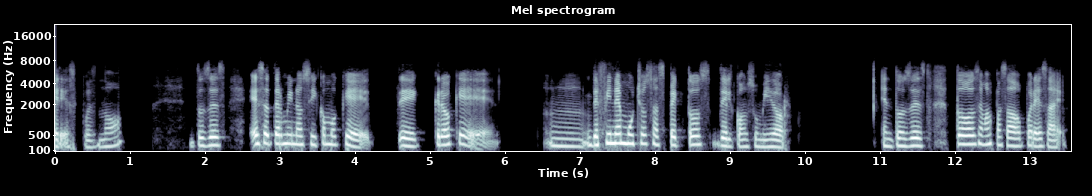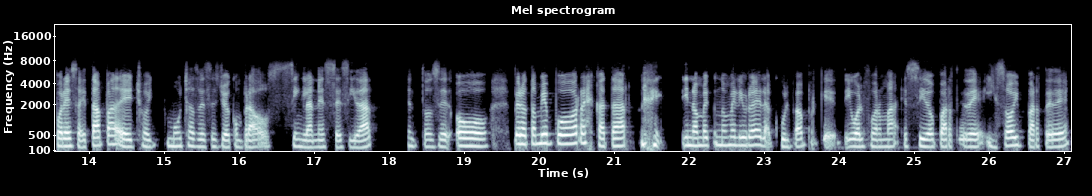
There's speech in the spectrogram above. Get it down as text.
eres, pues no. Entonces, ese término sí como que eh, creo que mm, define muchos aspectos del consumidor. Entonces, todos hemos pasado por esa, por esa etapa. De hecho, muchas veces yo he comprado sin la necesidad entonces, o, pero también puedo rescatar y no me, no me libro de la culpa porque de igual forma he sido parte de y soy parte de,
